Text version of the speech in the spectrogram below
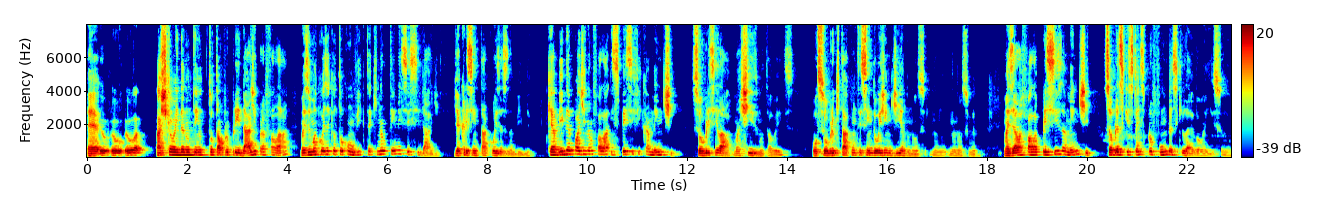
é, eu, eu, eu Acho que eu ainda não tenho total propriedade para falar, mas uma coisa que eu tô convicto é que não tem necessidade de acrescentar coisas na Bíblia. Porque a Bíblia pode não falar especificamente sobre, sei lá, machismo, talvez. Ou sobre o que está acontecendo hoje em dia no nosso, no, no nosso mundo. Mas ela fala precisamente sobre as questões profundas que levam a isso. Né?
